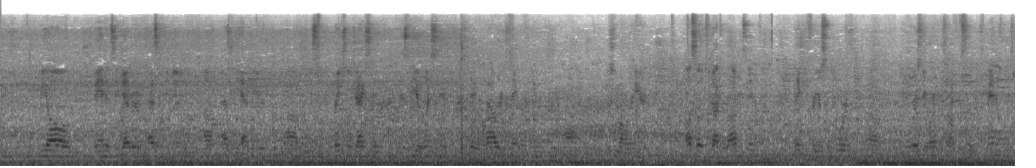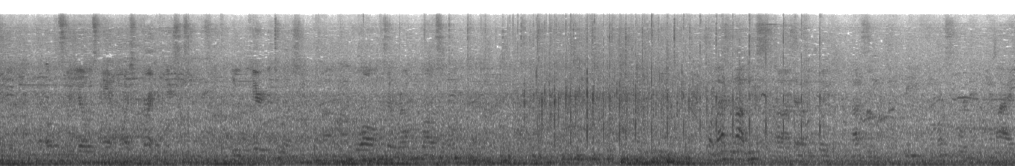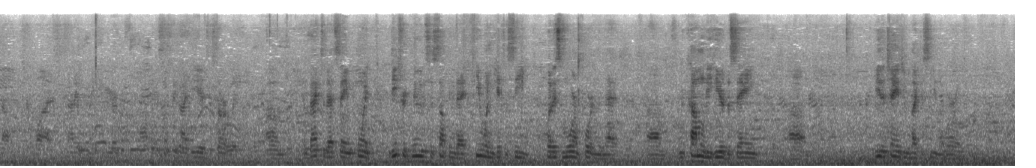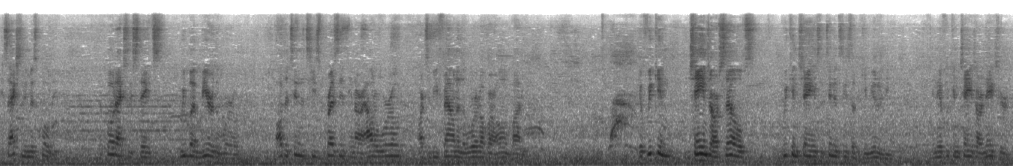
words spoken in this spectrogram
we all banded together as a community, um, as we have here. Um, this is Rachel Jackson, Ms. Thea Winston, Ms. David Lowry, thank you. Um, you all were here. Also to Dr. Robinson, thank you for your support. Um, University of Arkansas Facilities Management Team, Open Studios, and our current applications, including here to us. You all deserve a round of applause. So last but not least, uh, said real quick, obviously the most important in my eyes out of wise is not able to make it here. Uh, but it's something I did to start with. Um, and back to that same point, Dietrich knew this is something that he wouldn't get to see, but it's more important than that. Um, we commonly hear the saying, um, be the change you would like to see in the world. It's actually misquoted. The quote actually states, we but mirror the world. All the tendencies present in our outer world are to be found in the world of our own body. If we can change ourselves, we can change the tendencies of the community. And if we can change our nature,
